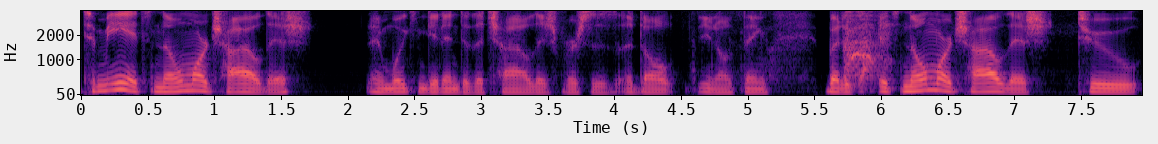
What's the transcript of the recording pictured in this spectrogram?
to me it's no more childish and we can get into the childish versus adult you know thing but it's it's no more childish to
